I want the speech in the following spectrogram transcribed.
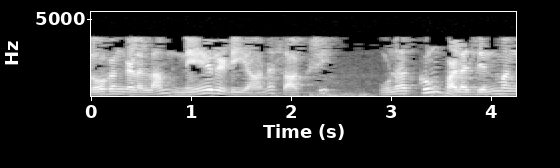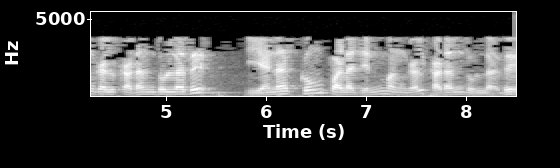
ஸ்லோகங்கள் எல்லாம் நேரடியான சாட்சி. உனக்கும் பல ஜென்மங்கள் கடந்துள்ளது எனக்கும் பல ஜென்மங்கள் கடந்துள்ளது.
